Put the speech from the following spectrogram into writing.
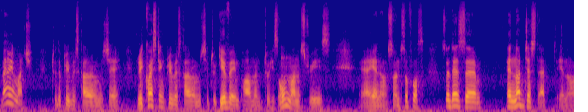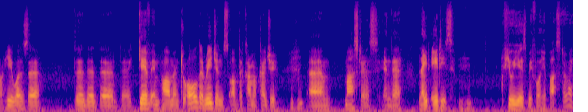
very much to the previous Kalu Rinpoche, requesting previous Kalu Rinpoche to give empowerment to his own monasteries, uh, you know, so on and so forth. So there's, um, and not just that, you know, he was uh, the, the, the, the gave empowerment to all the regions of the Karma Kagyu um, masters in the late 80s, a few years before he passed away.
